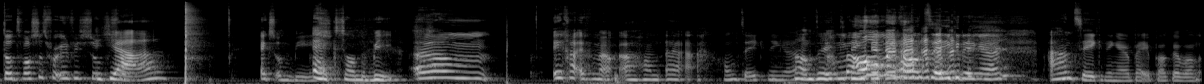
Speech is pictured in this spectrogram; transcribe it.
Dat was het voor Eurovisie Songfestival. Ja. Ex on the Beach. Ex on the beach. Ehm, ik ga even mijn eh, hand, eh, handtekeningen. Handtekeningen. Al mijn handtekeningen. Aantekeningen erbij pakken. Want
